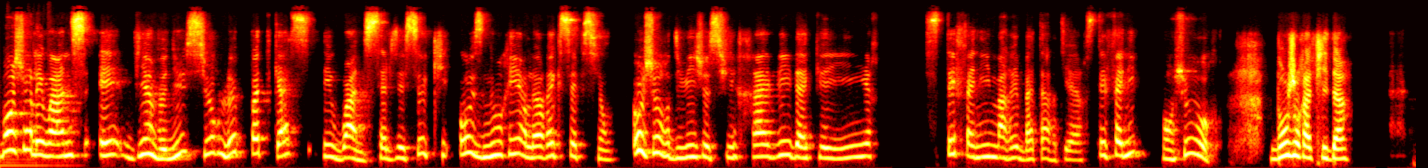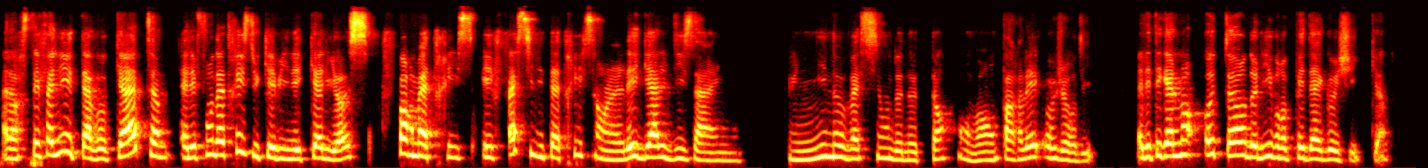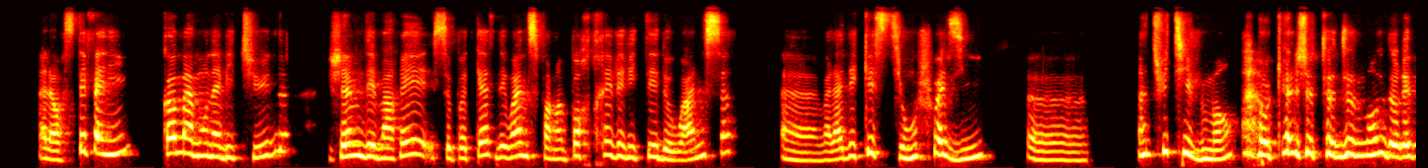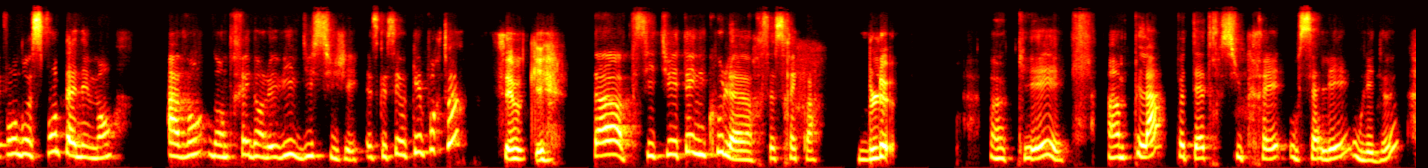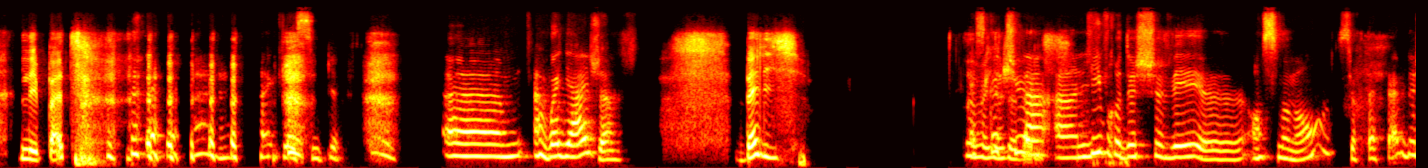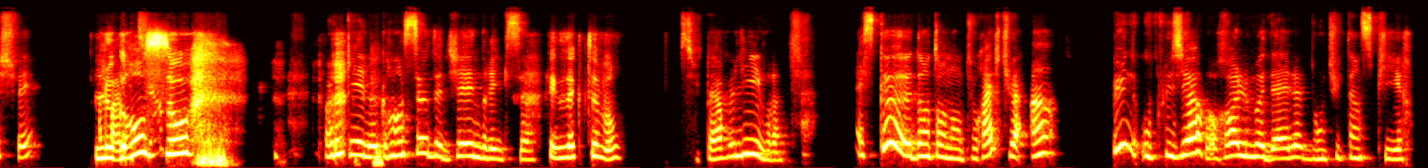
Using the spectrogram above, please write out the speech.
Bonjour les Ones et bienvenue sur le podcast des Ones, celles et ceux qui osent nourrir leur exception. Aujourd'hui, je suis ravie d'accueillir Stéphanie Marais-Batardière. Stéphanie, bonjour. Bonjour Afida. Alors Stéphanie est avocate, elle est fondatrice du cabinet Calios, formatrice et facilitatrice en legal design. Une innovation de notre temps, on va en parler aujourd'hui. Elle est également auteure de livres pédagogiques. Alors Stéphanie, comme à mon habitude, j'aime démarrer ce podcast des Ones par un portrait vérité de Ones. Euh, voilà, des questions choisies euh, intuitivement auxquelles je te demande de répondre spontanément avant d'entrer dans le vif du sujet. Est-ce que c'est OK pour toi? C'est OK. Top. Si tu étais une couleur, ce serait quoi? Bleu. Ok. Un plat peut-être sucré ou salé ou les deux? Les pâtes. un classique. Euh, un voyage? Bali. Est-ce que tu as un livre de chevet euh, en ce moment sur ta table de chevet? Le grand saut. ok, le grand saut de Jay Hendrix. Exactement. Superbe livre. Est-ce que dans ton entourage, tu as un une ou plusieurs rôles modèles dont tu t'inspires?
